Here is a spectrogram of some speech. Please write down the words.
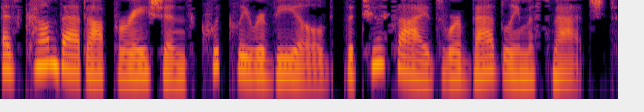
As combat operations quickly revealed, the two sides were badly mismatched.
